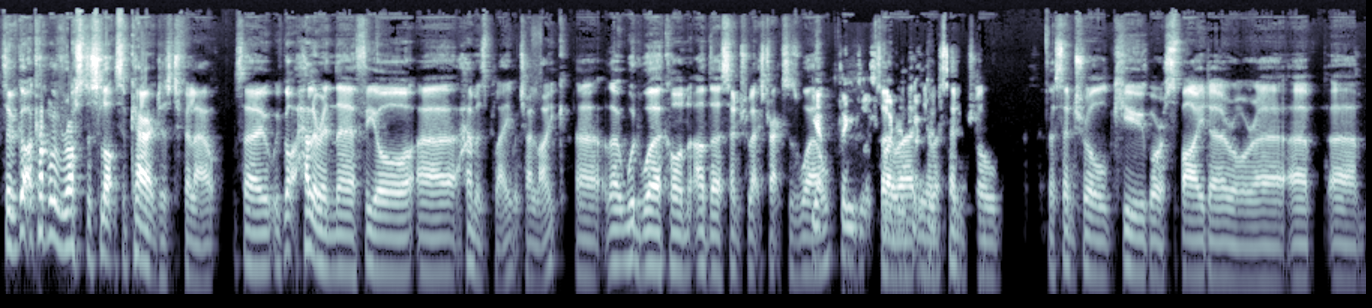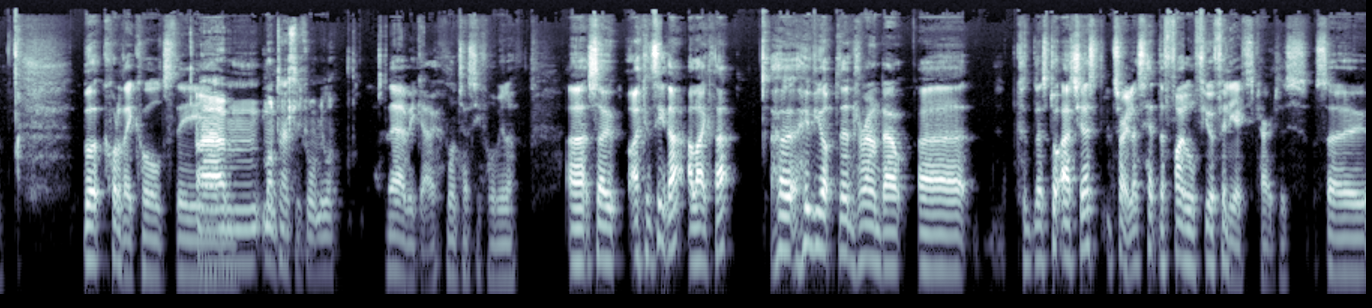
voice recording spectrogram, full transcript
so we've got a couple of roster slots of characters to fill out. So we've got Hela in there for your uh, hammers play, which I like. Uh, that would work on other central extracts as well. Yeah, things like so uh, you know, a central, a central cube or a spider or a, a um, book. What are they called? The um, Montesi formula. There we go, Montesi formula. Uh, so I can see that. I like that. Who, who have you got then to round out uh, let's talk. Actually, let's, sorry. Let's hit the final few affiliated characters. So,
